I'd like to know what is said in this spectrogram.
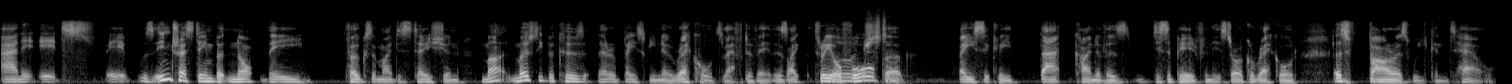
and it, it's it was interesting, but not the focus of my dissertation. Mo- mostly because there are basically no records left of it. There's like three or Oh, four, but basically that kind of has disappeared from the historical record as far as we can tell.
